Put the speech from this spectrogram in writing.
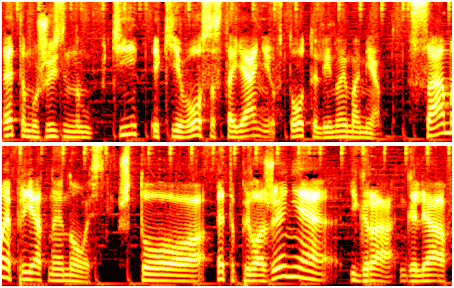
этому жизненному пути и к его состоянию в тот или иной момент. Самая приятная новость, что это приложение, игра Голиаф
